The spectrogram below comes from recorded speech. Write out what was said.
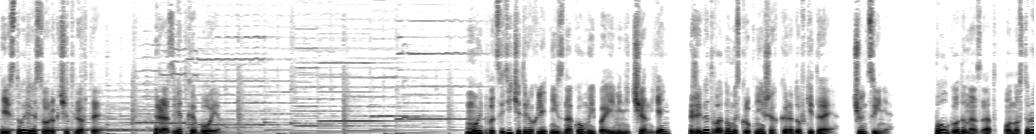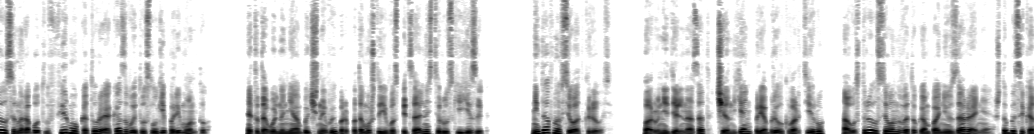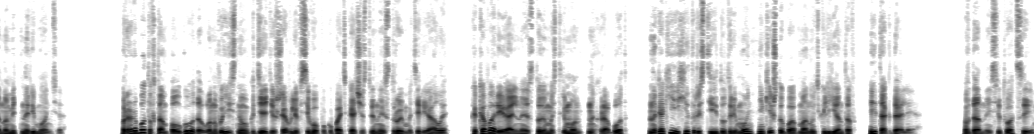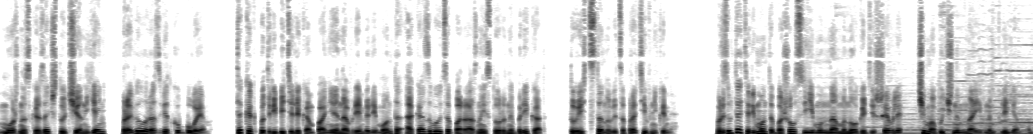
История 44. Разведка боем. Мой 24-летний знакомый по имени Чен Янь живет в одном из крупнейших городов Китая Чунцине. Полгода назад он устроился на работу в фирму, которая оказывает услуги по ремонту. Это довольно необычный выбор, потому что его специальность русский язык. Недавно все открылось. Пару недель назад Чен Янь приобрел квартиру а устроился он в эту компанию заранее, чтобы сэкономить на ремонте. Проработав там полгода, он выяснил, где дешевле всего покупать качественные стройматериалы, какова реальная стоимость ремонтных работ, на какие хитрости идут ремонтники, чтобы обмануть клиентов и так далее. В данной ситуации можно сказать, что Чен Янь провел разведку боем, так как потребители компании на время ремонта оказываются по разные стороны баррикад, то есть становятся противниками. В результате ремонт обошелся ему намного дешевле, чем обычным наивным клиентам.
